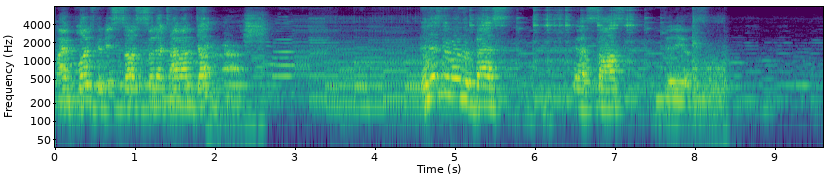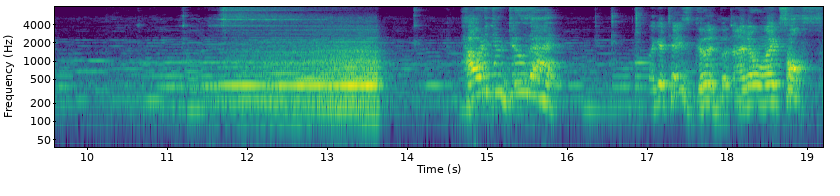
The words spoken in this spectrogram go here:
My blood's gonna be sus by the time I'm done. This has been one of the best uh, sauce videos. How did you do that? Like it tastes good, but I don't like sauce.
